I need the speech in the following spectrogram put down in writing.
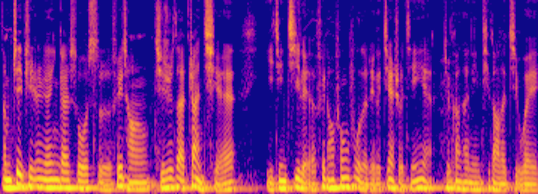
那么这批人员应该说是非常，其实在战前已经积累了非常丰富的这个建设经验。就刚才您提到的几位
